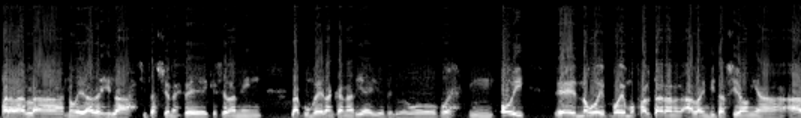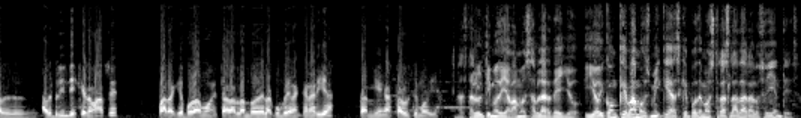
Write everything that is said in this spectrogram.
para dar las novedades y las situaciones de- que se dan en la cumbre de Gran Canaria y desde luego pues mm, hoy eh, no podemos faltar a, a la invitación y a- al, al brindis que nos hace para que podamos estar hablando de la cumbre de Gran Canaria también hasta el último día. Hasta el último día vamos a hablar de ello. ¿Y hoy con qué vamos, Miqueas? ¿Qué podemos trasladar a los oyentes?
